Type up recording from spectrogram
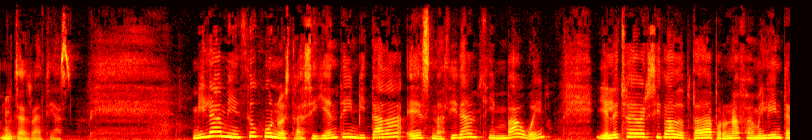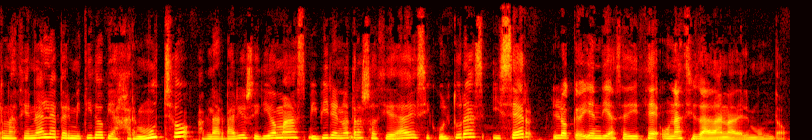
Muchas gracias. Mila Minzuku, nuestra siguiente invitada, es nacida en Zimbabue y el hecho de haber sido adoptada por una familia internacional le ha permitido viajar mucho, hablar varios idiomas, vivir en otras sociedades y culturas y ser lo que hoy en día se dice una ciudadana del mundo.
